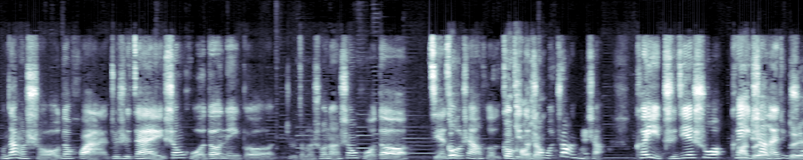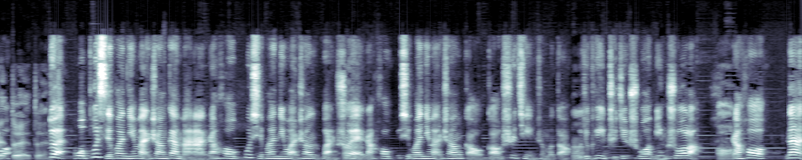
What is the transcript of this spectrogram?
不那么熟的话，就是在生活的那个就是怎么说呢，生活的节奏上和自己的生活状态上，可以直接说，可以上来就说。对对对，对，我不喜欢你晚上干嘛，然后不喜欢你晚上晚睡，嗯然后不喜欢你晚上搞搞事情什么的，我嗯就可以直接说明说了。啊，然后，那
